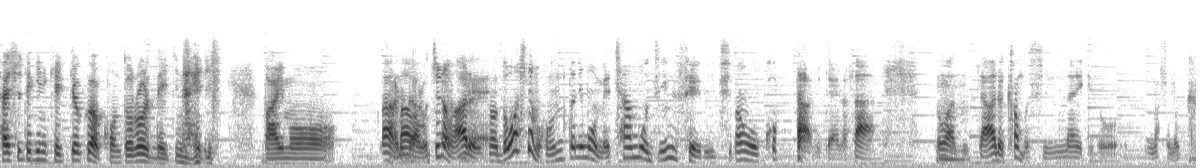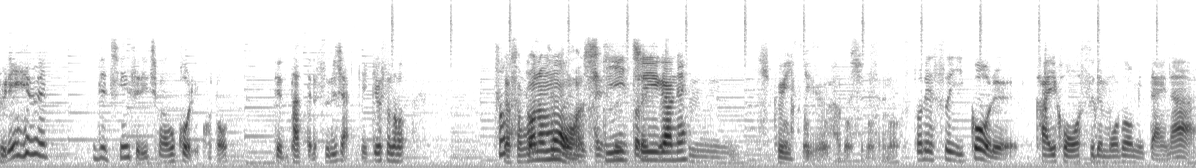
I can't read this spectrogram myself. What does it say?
最終的に結局はコントロールできない 場合もまあまあもちろんあるね。どうしても本当にもうめちゃもう人生で一番怒ったみたいなさ、のは絶対あるかもしれないけど、まあそのクレームで人生で一番起こることってだったりするじゃん。結局その、そこのもう敷地がねうん低いっていう話ですねストレスイコール解放するものみたいな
